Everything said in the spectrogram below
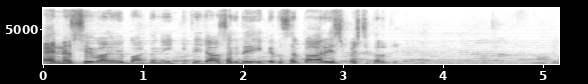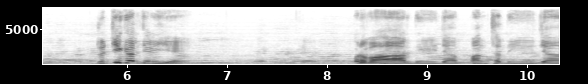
ਐਨਐਸਏ ਵਾਲੇ ਬੰਦ ਨਹੀਂ ਕੀਤੇ ਜਾ ਸਕਦੇ? ਇੱਕ ਤਾਂ ਸਰਕਾਰ ਇਹ ਸਪਸ਼ਟ ਕਰ ਦੇ ਦੂਜੀ ਗੱਲ ਜਿਹੜੀ ਹੈ ਪਰਿਵਾਰ ਦੀ ਜਾਂ ਪੰਥ ਦੀ ਜਾਂ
